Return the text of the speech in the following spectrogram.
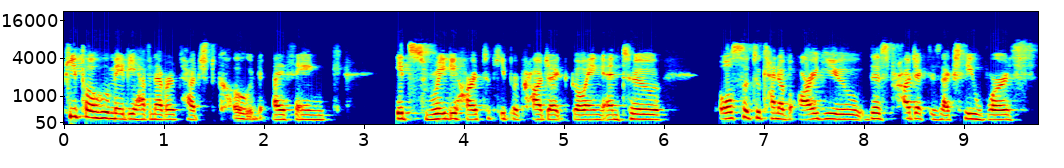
people who maybe have never touched code. I think it's really hard to keep a project going and to also to kind of argue this project is actually worth,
